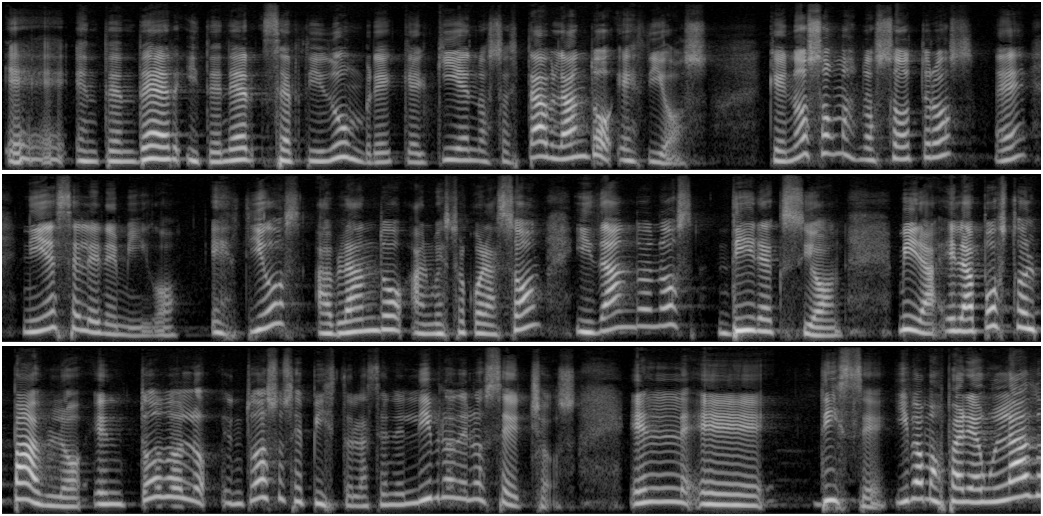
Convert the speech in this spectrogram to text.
eh, entender y tener certidumbre que el quien nos está hablando es Dios, que no somos nosotros ¿eh? ni es el enemigo es Dios hablando a nuestro corazón y dándonos dirección. Mira, el apóstol Pablo en, todo en todas sus epístolas, en el libro de los Hechos, él eh, dice, íbamos para un lado,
